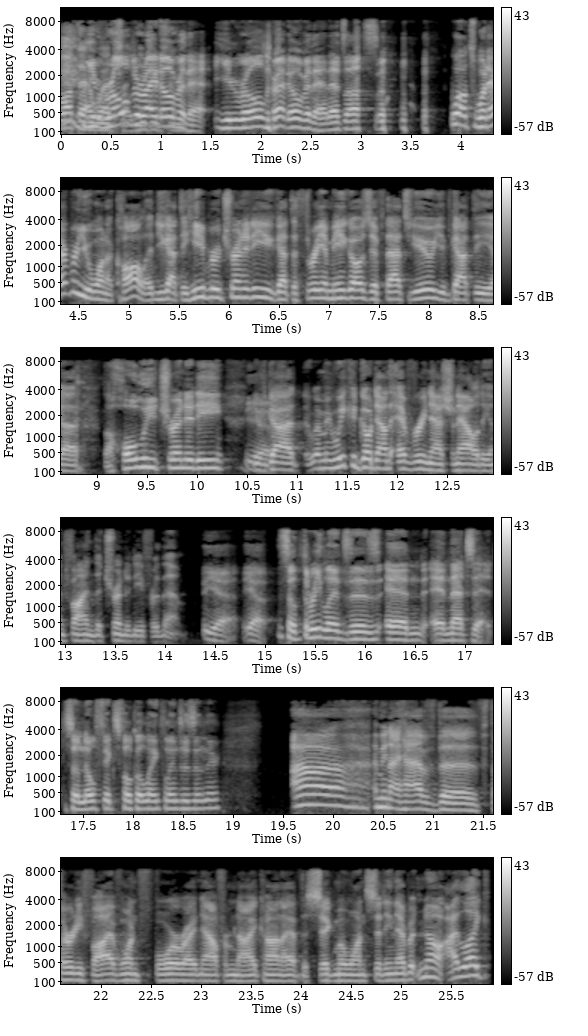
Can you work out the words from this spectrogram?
bought that. you website, rolled right Hebrew over Trinity. that. You rolled right over that. That's awesome. Well, it's whatever you want to call it. You got the Hebrew Trinity, you got the three amigos, if that's you. You've got the uh, the Holy Trinity. Yeah. You've got. I mean, we could go down to every nationality and find the Trinity for them. Yeah, yeah. So three lenses and and that's it. So no fixed focal length lenses in there. Uh, I mean, I have the 35 1.4 right now from Nikon. I have the Sigma one sitting there, but no, I like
